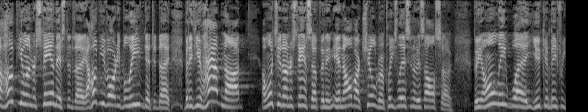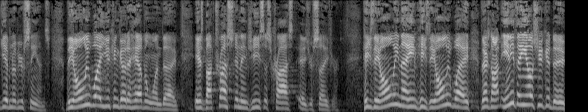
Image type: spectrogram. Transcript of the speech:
I hope you understand this today. I hope you've already believed it today. But if you have not, I want you to understand something, and, and all of our children, please listen to this also. The only way you can be forgiven of your sins, the only way you can go to heaven one day is by trusting in Jesus Christ as your Savior. He's the only name. He's the only way. There's not anything else you could do.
